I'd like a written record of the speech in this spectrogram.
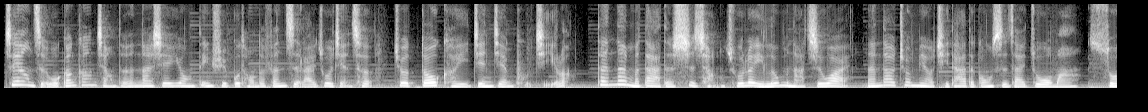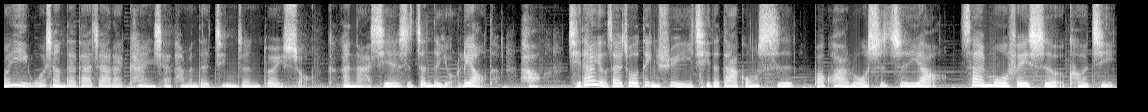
这样子，我刚刚讲的那些用定序不同的分子来做检测，就都可以渐渐普及了。但那么大的市场，除了 Illumina 之外，难道就没有其他的公司在做吗？所以我想带大家来看一下他们的竞争对手，看看哪些是真的有料的。好，其他有在做定序仪器的大公司，包括罗氏制药。赛默菲士尔科技，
